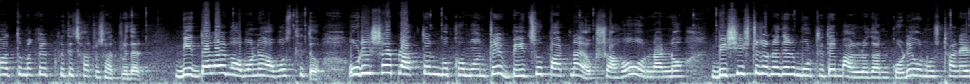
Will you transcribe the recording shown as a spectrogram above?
মাধ্যমিকের কৃতি ছাত্রছাত্রীদের। বিদ্যালয় ভবনে অবস্থিত উড়িষ্যার প্রাক্তন মুখ্যমন্ত্রী বিজু পাটনায়ক সহ অন্যান্য বিশিষ্টজনেদের মূর্তিতে মাল্যদান করে অনুষ্ঠানের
